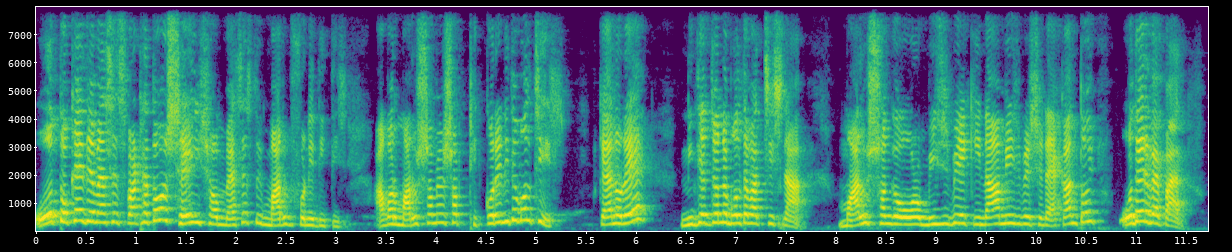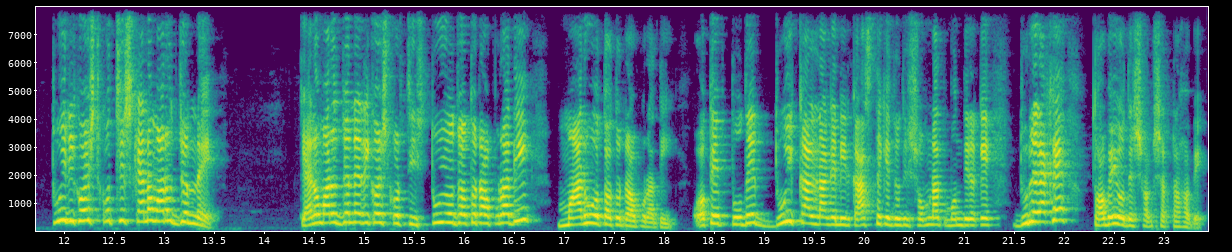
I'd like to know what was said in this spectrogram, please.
ও তোকে যে মেসেজ পাঠাতো, সেই সব মেসেজ তুই মারুর ফোনে দিতিস। আবার মারুর সামনে সব ঠিক করে নিতে বলছিস? কেন রে? নিজের জন্য বলতে পারছিস না। মারুর সঙ্গে ওর মিশবে কি না মিশবে সেটা একান্তই ওদের ব্যাপার। তুই রিকোয়েস্ট করছিস কেন মারুর জন্যে? কেন মারুর জন্য রিকোয়েস্ট করছিস? তুইও যতটা অপরাধী, মারুও ততটা অপরাধী। অতএব তোদের দুই কাল নাগিনীর কাছ থেকে যদি সোমনাথ মন্দিরকে দূরে রাখে, তবেই ওদের সংসারটা হবে।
